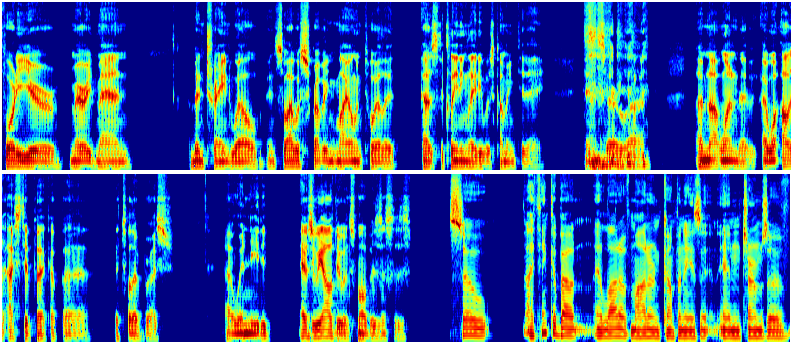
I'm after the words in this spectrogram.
40 year married man, I've been trained well. And so I was scrubbing my own toilet as the cleaning lady was coming today. And so uh, I'm not one that I want. I'll, I still pick up a, a toilet brush uh, when needed, as we all do in small businesses. So I think about a lot of modern companies in terms of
